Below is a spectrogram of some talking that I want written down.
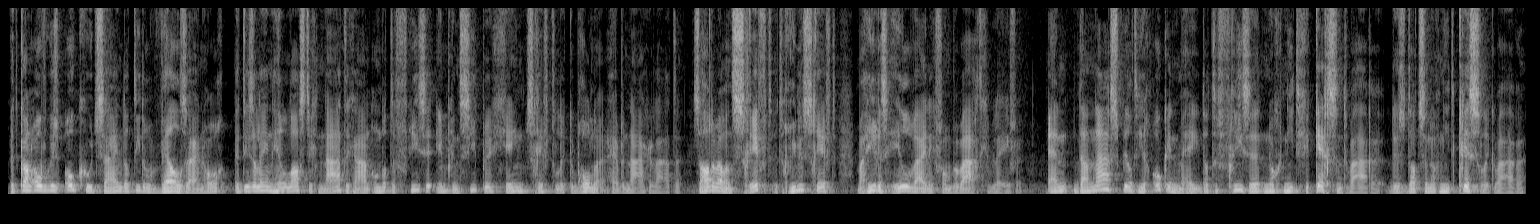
Het kan overigens ook goed zijn dat die er wel zijn hoor. Het is alleen heel lastig na te gaan omdat de Friezen in principe geen schrift bronnen hebben nagelaten. Ze hadden wel een schrift, het runeschrift, maar hier is heel weinig van bewaard gebleven. En daarna speelt hier ook in mee dat de Friezen nog niet gekersend waren, dus dat ze nog niet christelijk waren.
